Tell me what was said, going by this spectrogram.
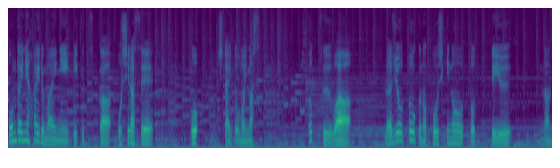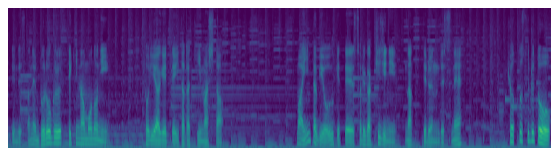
本題に入る前にいくつかお知らせをしたいと思います。一つはラジオトークの公式ノートっていう何て言うんですかねブログ的なものに取り上げていただきました。まあインタビューを受けてそれが記事になってるんですね。ひょっとすると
